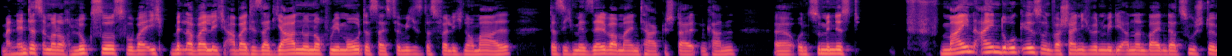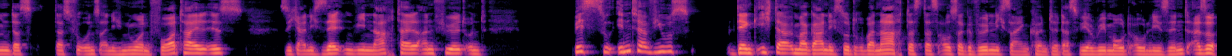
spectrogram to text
man nennt das immer noch Luxus, wobei ich mittlerweile, ich arbeite seit Jahren nur noch remote, das heißt, für mich ist das völlig normal, dass ich mir selber meinen Tag gestalten kann. Äh, und zumindest mein Eindruck ist, und wahrscheinlich würden mir die anderen beiden dazu stimmen, dass das für uns eigentlich nur ein Vorteil ist, sich eigentlich selten wie ein Nachteil anfühlt und bis zu Interviews denke ich da immer gar nicht so drüber nach, dass das außergewöhnlich sein könnte, dass wir remote-only sind. Also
